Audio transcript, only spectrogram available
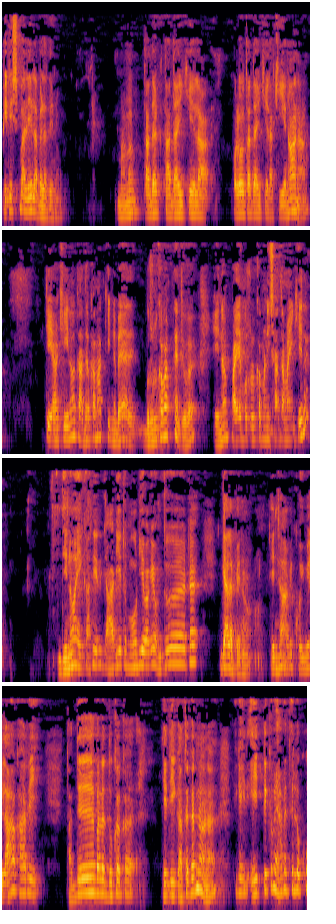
පිරිස් බලය ලැබලා දෙනවා. මම තද තදයි කියලා පොළොව තදයි කියලා කියනවනම් තියා කියනවා තද කමක් ඉන්න බෑ. බුරුල් කමක් නැතුව එහෙනම් පය බුරුල් කම නිසා තමයි කියලා දිනවා. ඒක හරියට ජාඩියට මෝඩිය වගේ හුදුට ගැලපෙනවා ඒ නිසා අපි කොයි වෙලාවක හරි තද බල දුකක යෙදී ගත කරනවා නම් ඒක ඒත් එක්කම හැබැයි ලොකු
